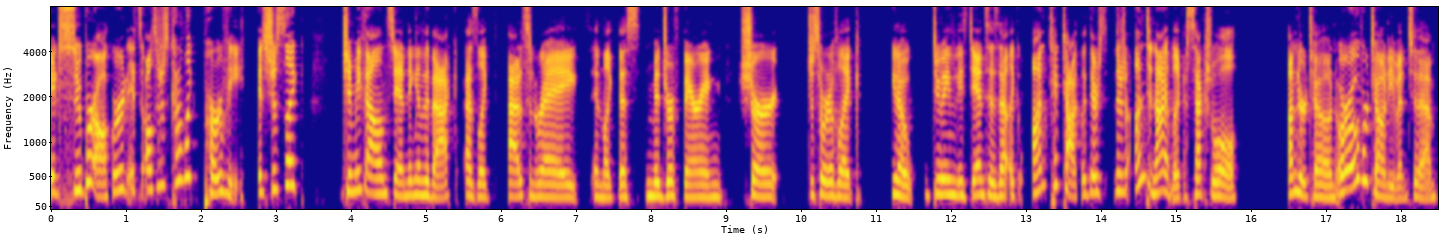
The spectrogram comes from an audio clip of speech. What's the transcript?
It's super awkward. It's also just kind of like pervy. It's just like Jimmy Fallon standing in the back as like Addison Rae in like this midriff bearing shirt, just sort of like, you know, doing these dances that like on TikTok, like there's there's undeniably like a sexual undertone or overtone even to them.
